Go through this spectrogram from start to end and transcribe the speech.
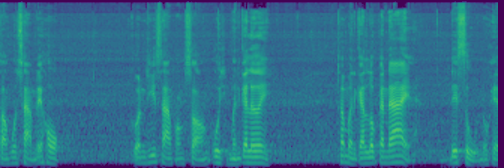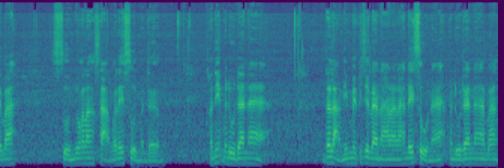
สองคูณสามได้หกกลนที่สามของสองอุ้ยเหมือนกันเลย ถ้าเหมือนกันลบกันได้ได้ศูนย์โอเคปะศูนย์ยกกำลังสามก็ได้ศูนย์เหมือนเดิม คราวนี้มาดูด้านหน้า ด้านหลังนี้ไม่พิจารณาแล้วนะ ได้ศูนย์นะ มาดูด้านหน้าบ้าง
